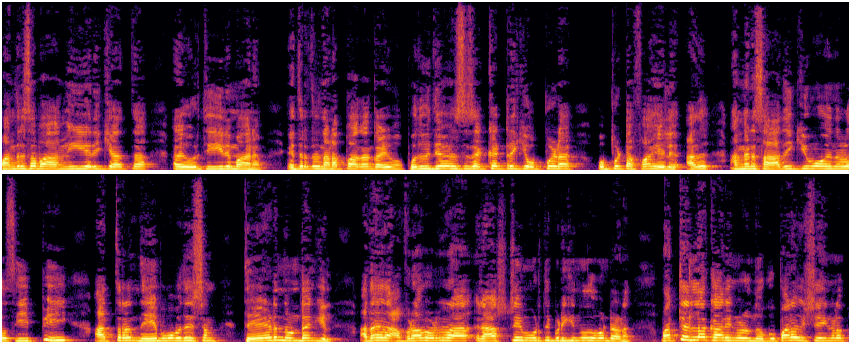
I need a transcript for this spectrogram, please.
മന്ത്രിസഭ അംഗീകരിക്കാത്ത അല്ലെങ്കിൽ ഒരു തീരുമാനം എത്തരത്തിൽ നടപ്പാക്കാൻ കഴിയുമോ? പൊതുവിദ്യാഭ്യാസ സെക്രട്ടറിക്ക് ഒപ്പിട ഒപ്പിട്ട ഫയൽ അത് അങ്ങനെ സാധിക്കുമോ എന്നുള്ളത് സി പി ഐ അത്ര നിയമോപദേശം തേടുന്നുണ്ടെങ്കിൽ അതായത് അവരവരുടെ അവരുടെ രാഷ്ട്രീയ മൂർത്തി പിടിക്കുന്നത് കൊണ്ടാണ്. മറ്റെല്ലാ കാര്യങ്ങളും നോക്കൂ. പല വിഷയങ്ങളും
